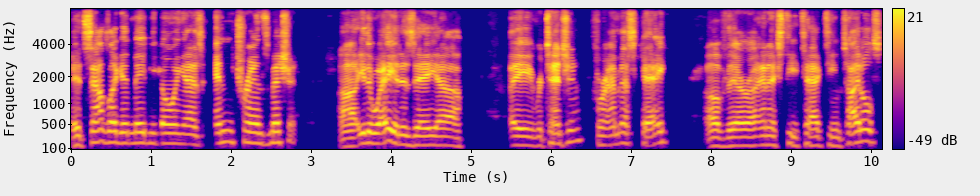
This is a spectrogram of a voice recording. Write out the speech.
It sounds like it may be going as end transmission. Uh, either way, it is a uh, a retention for MSK of their uh, NXT Tag Team titles.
